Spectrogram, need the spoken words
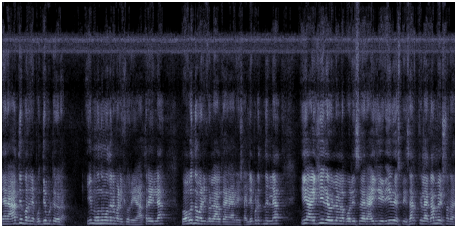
ഞാൻ ആദ്യം പറഞ്ഞ ബുദ്ധിമുട്ടുകൾ ഈ മൂന്ന് മൂന്നര മണിക്കൂർ യാത്രയില്ല. പോകുന്ന വഴിക്കുള്ള ആൾക്കാരെ ആരെയും ശല്യപ്പെടുത്തുന്നില്ല. ഈ ഐ ജി ലെവലിലുള്ള പോലീസുകാർ I G D S P circle commissioner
